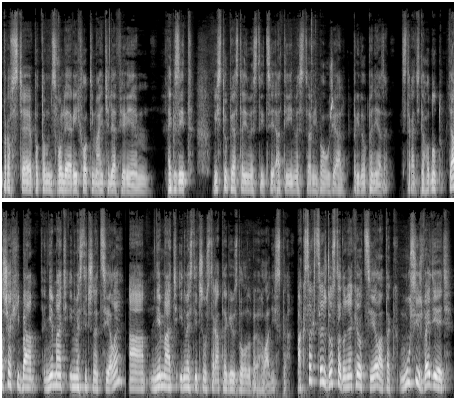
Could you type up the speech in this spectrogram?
proste potom zvolia rýchlo tí majiteľia firiem exit, vystúpia z tej investície a tí investori bohužiaľ prídu o peniaze to hodnotu. Ďalšia chyba, nemať investičné ciele a nemať investičnú stratégiu z dlhodobého hľadiska. Ak sa chceš dostať do nejakého cieľa, tak musíš vedieť,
